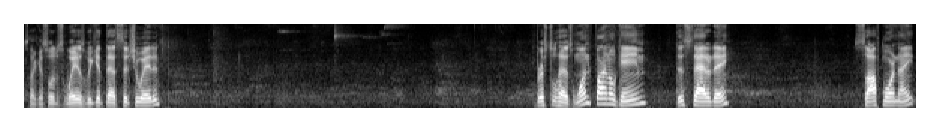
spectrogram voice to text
So I guess we'll just wait as we get that situated. Bristol has one final game this Saturday, sophomore night.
